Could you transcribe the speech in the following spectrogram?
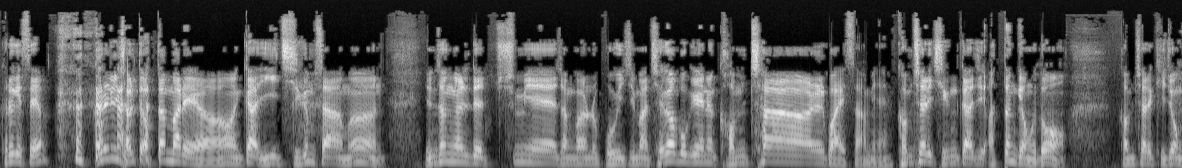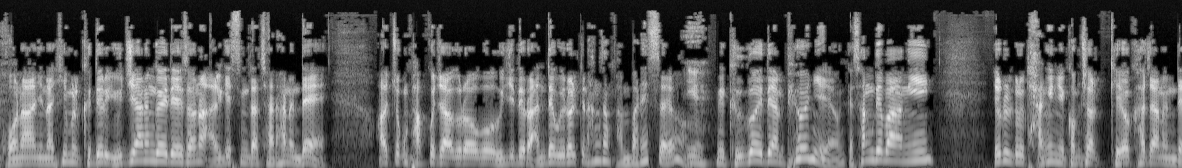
그러겠어요? 그럴 일 절대 없단 말이에요. 그러니까 이 지금 싸움은 윤석열 대 추미애 장관으로 보이지만 제가 보기에는 검찰과의 싸움이에요. 검찰이 지금까지 어떤 경우도 검찰의 기존 권한이나 힘을 그대로 유지하는 거에 대해서는 알겠습니다. 잘 하는데 아 조금 바꾸자 그러고 의지대로 안 되고 이럴 때는 항상 반발했어요. 예. 근데 그거에 대한 표현이에요. 그러니까 상대방이 예를 들어 당연히 검찰 개혁하자는데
